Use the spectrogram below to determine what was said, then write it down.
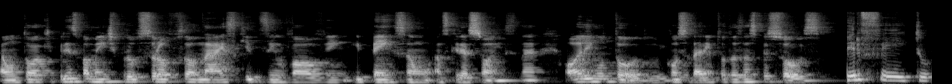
é um toque principalmente para os profissionais que desenvolvem e pensam as criações, né? Olhem o todo e considerem todas as pessoas. Perfeito.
